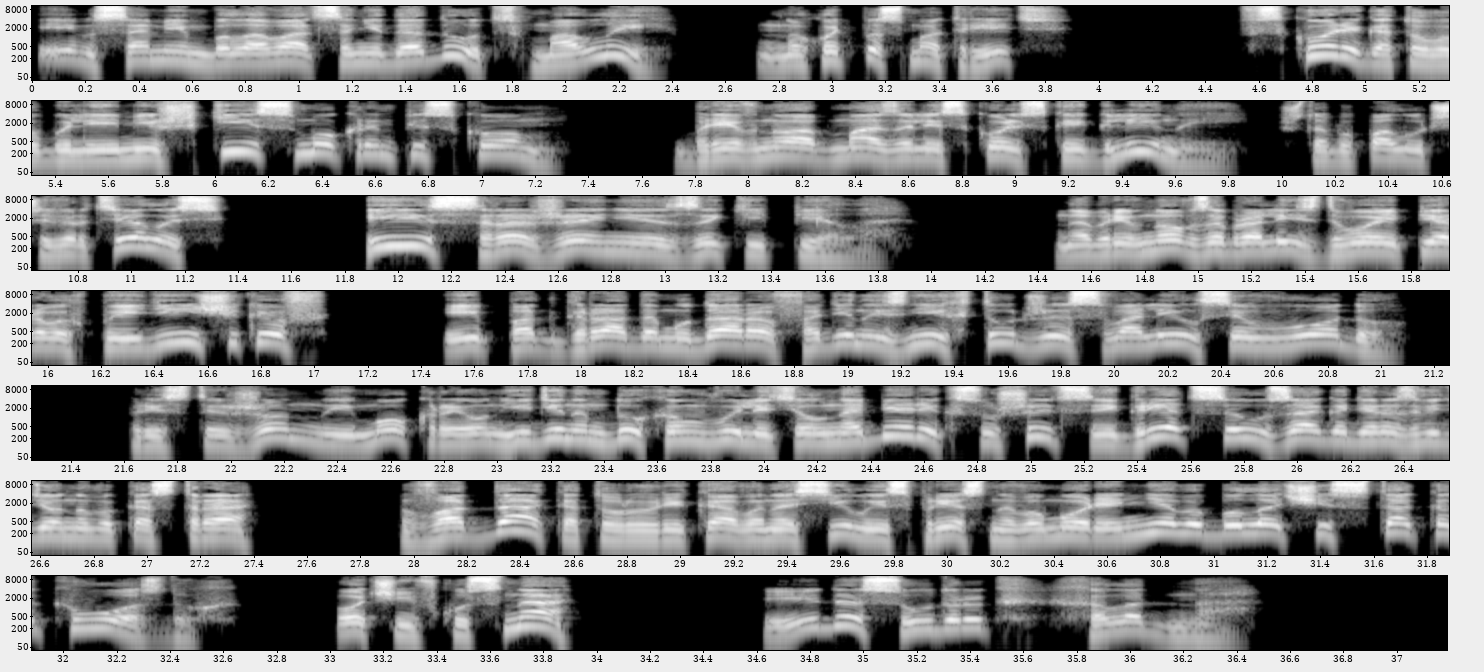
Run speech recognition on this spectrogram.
Им самим баловаться не дадут, малы, но хоть посмотреть. Вскоре готовы были и мешки с мокрым песком. Бревно обмазали скользкой глиной, чтобы получше вертелось, и сражение закипело. На бревно взобрались двое первых поединщиков, и под градом ударов один из них тут же свалился в воду. Пристыженный и мокрый, он единым духом вылетел на берег сушиться и греться у загоди разведенного костра. Вода, которую река выносила из пресного моря Нева, была чиста, как воздух, очень вкусна и до судорог холодна.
